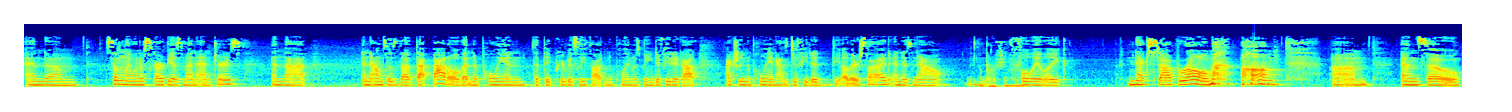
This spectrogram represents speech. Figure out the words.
And um, suddenly one of Scarpia's men enters, and that announces that that battle that Napoleon, that they previously thought Napoleon was being defeated at, actually Napoleon has defeated the other side and is now Approaching fully like next stop Rome. um, um, and so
